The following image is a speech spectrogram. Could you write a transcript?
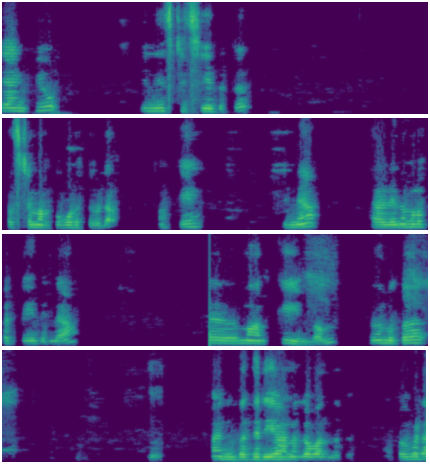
താങ്ക് യു ഇനി സ്റ്റിച്ച് ചെയ്തിട്ട് കസ്റ്റമർക്ക് കൊടുത്തു വിടാം. ഓക്കെ പിന്നെ താഴെ നമ്മൾ കട്ട് ചെയ്തില്ല. മാർക്ക് ചെയ്യുമ്പം നമുക്ക് അൻപതരയാണല്ലോ വന്നത്. അപ്പൊ ഇവിടെ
